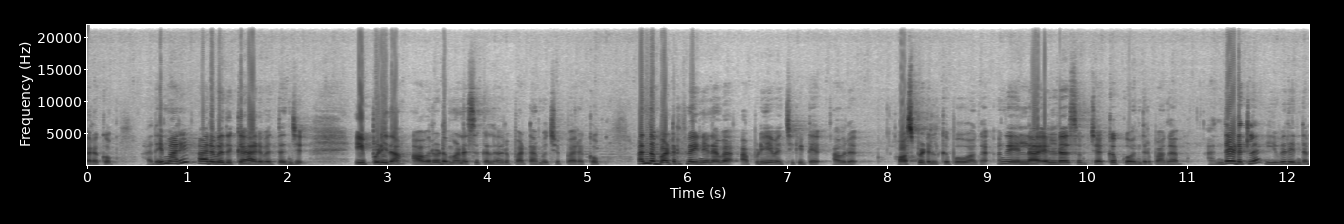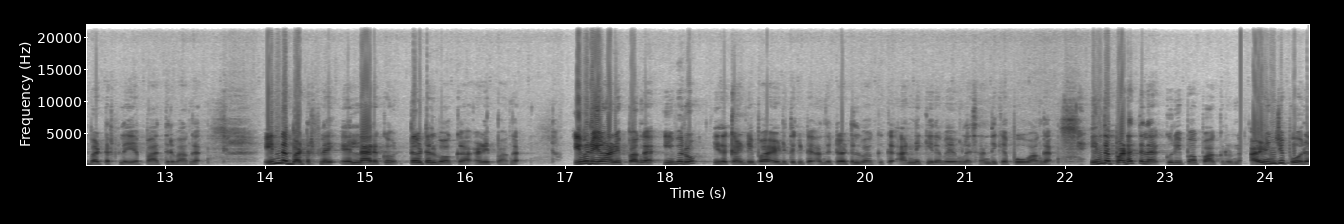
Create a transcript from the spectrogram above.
பறக்கும். அதே மாதிரி அறுபதுக்கு அறுபத்தஞ்சு. இப்படி தான் அவரோட மனசுக்குள்ள ஒரு பட்டாம்பூச்சி பறக்கும். அந்த பட்டர்ஃப்ளை நினைவை அப்படியே வச்சுக்கிட்டு அவர் ஹாஸ்பிட்டலுக்கு போவாங்க. அங்கே எல்லா எல்டர்ஸும் செக்கப்க்கு வந்திருப்பாங்க. அந்த இடத்துல இவர் இந்த பட்டர்ஃப்ளையை பார்த்துருவாங்க. இந்த பட்டர்ஃப்ளை எல்லாருக்கும் டேர்ட்டில் வாக்கை அழைப்பாங்க. இவரையும் அழைப்பாங்க. இவரும் இதை கண்டிப்பாக எடுத்துக்கிட்டு அந்த டேர்ட்டில் வாக்குக்கு அன்னைக்கு இரவு இவங்களை சந்திக்க போவாங்க. இந்த படத்தில் குறிப்பாக பார்க்கணுன்னா அழிஞ்சு போகிற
